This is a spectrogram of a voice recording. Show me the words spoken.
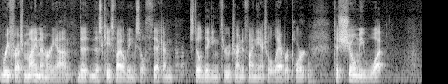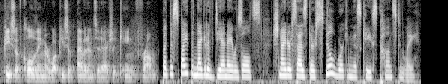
refresh my memory on. The, this case file being so thick, I'm still digging through trying to find the actual lab report to show me what piece of clothing or what piece of evidence it actually came from. But despite the negative DNA results, Schneider says they're still working this case constantly.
